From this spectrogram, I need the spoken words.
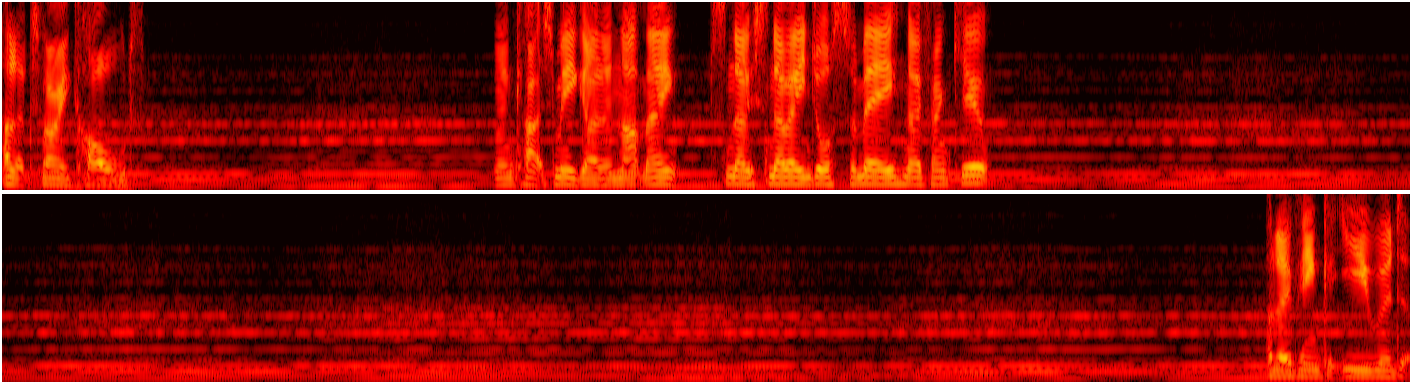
looks very cold. You won't catch me going in that, mate. It's no snow angels for me. No, thank you. I don't think you would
